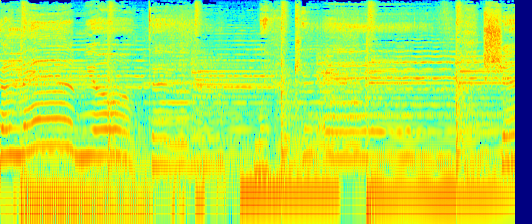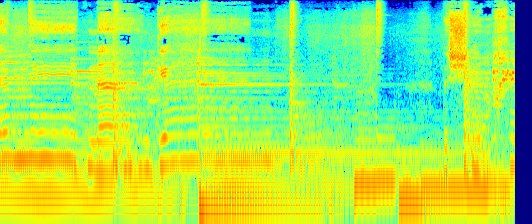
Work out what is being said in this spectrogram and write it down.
שלם יותר מהכאב שמתנגן בשיר אחר.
